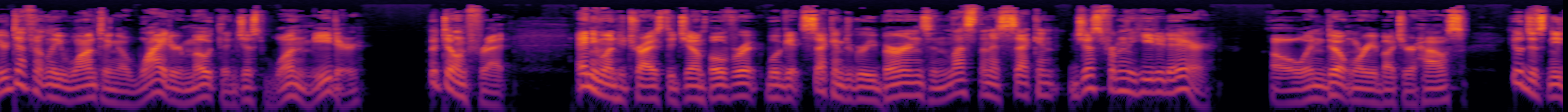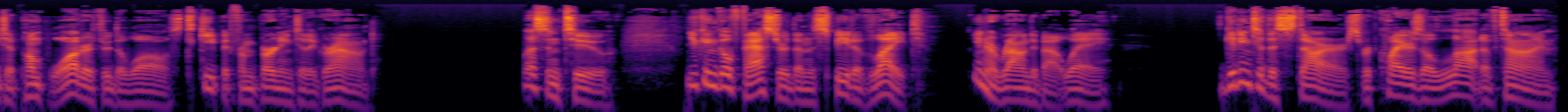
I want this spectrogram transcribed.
You're definitely wanting a wider moat than just 1 meter. But don't fret. Anyone who tries to jump over it will get second degree burns in less than a second just from the heated air. Oh, and don't worry about your house. You'll just need to pump water through the walls to keep it from burning to the ground. Lesson 2 you can go faster than the speed of light, in a roundabout way. Getting to the stars requires a lot of time.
